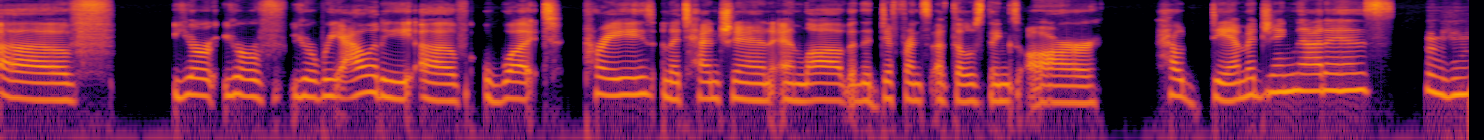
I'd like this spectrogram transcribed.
of your your your reality of what praise and attention and love and the difference of those things are how damaging that is mm-hmm.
